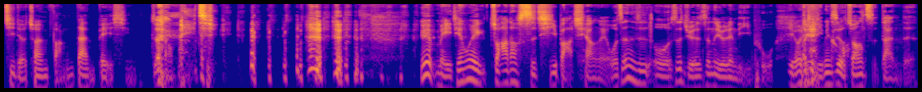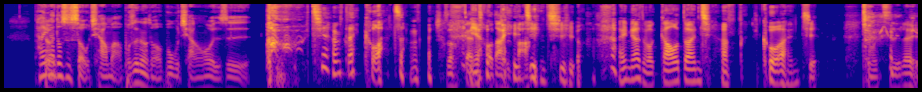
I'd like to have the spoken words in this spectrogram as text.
记得穿防弹背心上飞机，因为每天会抓到十七把枪，哎，我真的是，我是觉得真的有点离谱，而且里面是有装子弹的。它应该都是手枪嘛，不是那种什么步枪或者是 这样，太夸张了。你要背进去哦，哎，你要什么高端枪 过安检什么之类的？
